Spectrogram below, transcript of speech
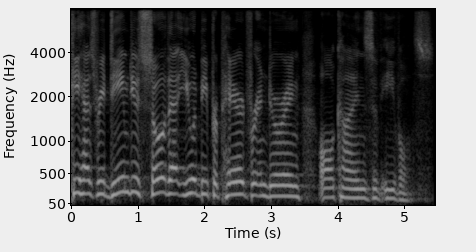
He has redeemed you so that you would be prepared for enduring all kinds of evils.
